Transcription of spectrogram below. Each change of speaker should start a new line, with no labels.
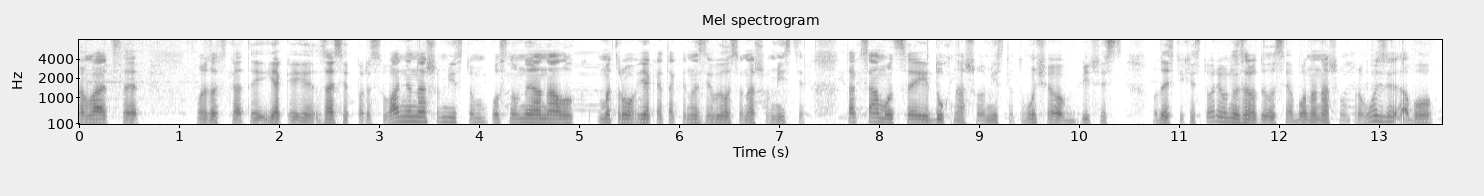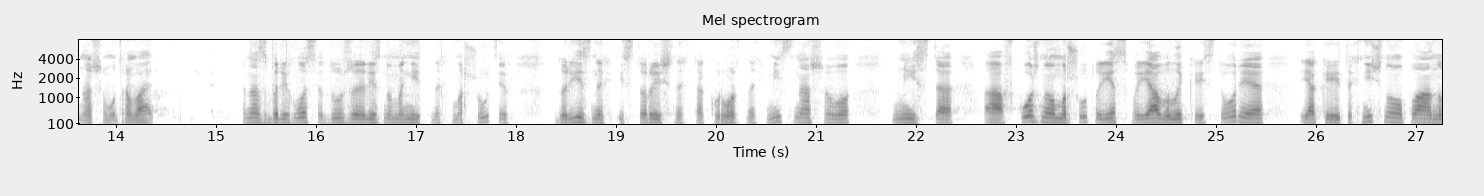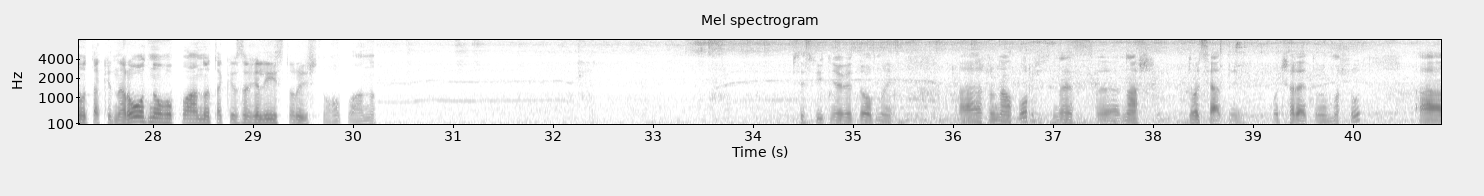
Трамвай це, можна так сказати, як і засіб пересування нашим містом, основний аналог метро, яке так і не з'явилося в нашому місті. Так само це і дух нашого міста, тому що більшість одеських історій вони зародилися або на нашому привозі, або в нашому трамваї. У нас зберіглося дуже різноманітних маршрутів до різних історичних та курортних місць нашого міста. В кожного маршруту є своя велика історія, як і технічного плану, так і народного плану, так і взагалі історичного плану. Всесвітньо відомий журнал Forbes внес е, наш 20-й очеретовий маршрут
